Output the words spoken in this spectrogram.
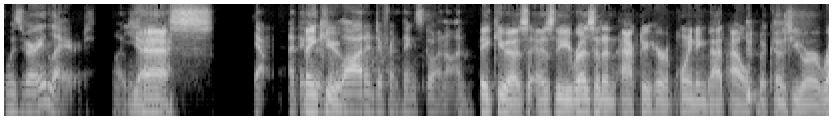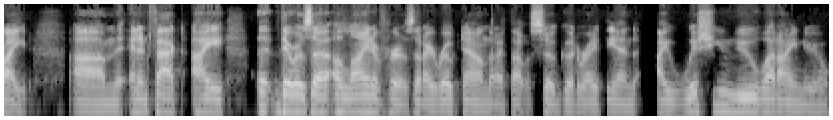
was very layered. Yes. Yeah, I think Thank you. a lot of different things going on. Thank you, as as the resident actor here, pointing that out because you are right. Um, and in fact, I uh, there was a, a line of hers that I wrote down that I thought was so good right at the end. I wish you knew what I knew.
